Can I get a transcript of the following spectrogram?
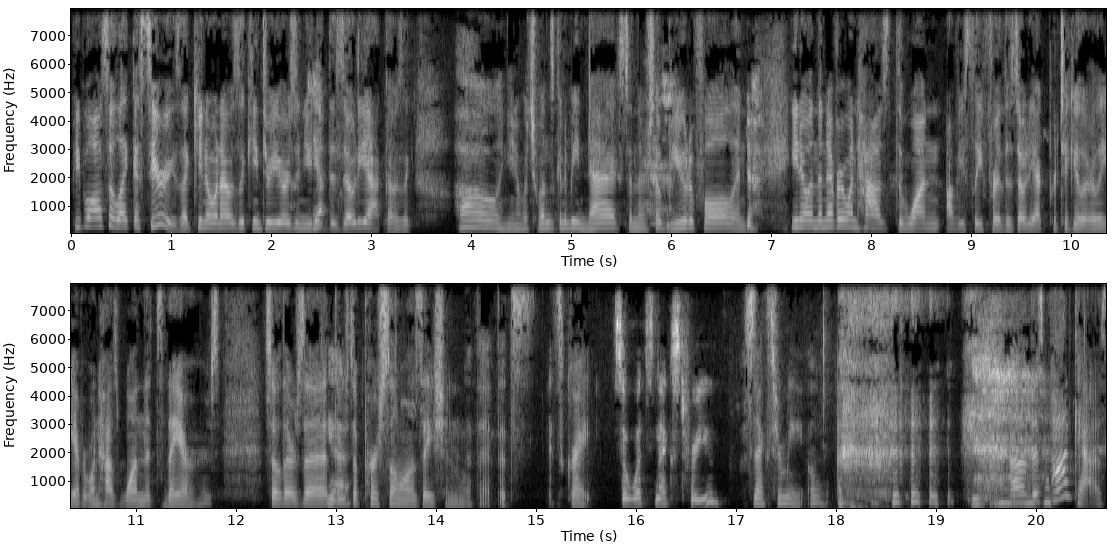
People also like a series. Like, you know, when I was looking through yours and you Yep. did the Zodiac, I was like, oh, and you know, which one's going to be next? And they're so beautiful. And, you know, and then everyone has the one, obviously for the Zodiac particularly, everyone has one that's theirs. So there's a, Yeah. there's a personalization with it. That's, it's great. So what's next for you? What's next for me? Oh, um, this podcast.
